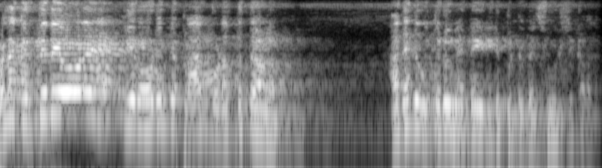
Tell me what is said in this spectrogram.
വളരെ കൃത്യതയോടെ ഈ റോഡിന്റെ പ്ലാൻ കൊടുത്തിട്ടാണ് അതിന്റെ ഉത്തരവും എന്റെ കയ്യിൽ ഇരിപ്പുണ്ട് സൂക്ഷിച്ച് കളഞ്ഞു.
